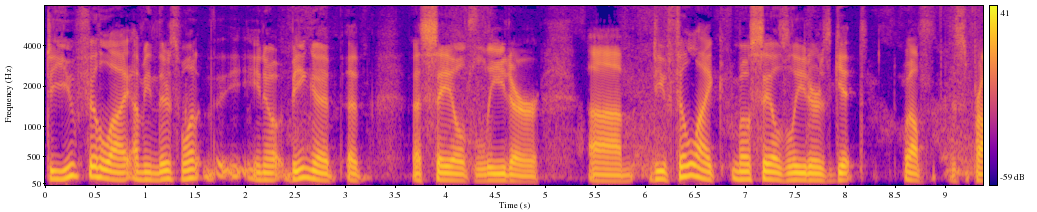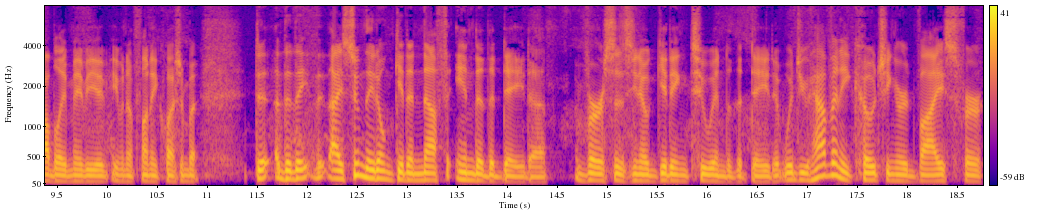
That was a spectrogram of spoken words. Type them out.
Do you feel like, I mean, there's one, you know, being a, a, a sales leader, um, do you feel like most sales leaders get, well, this is probably maybe even a funny question, but do, do they, I assume they don't get enough into the data versus you know getting too into the data. Would you have any coaching or advice for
